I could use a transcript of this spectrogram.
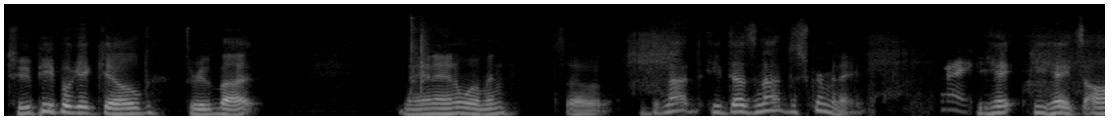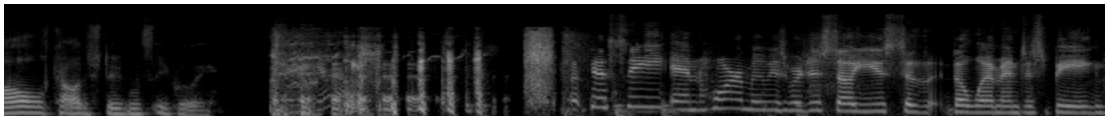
Two people get killed through the butt, man and a woman. So he did not he does not discriminate. Right. He ha- he hates all college students equally. Because see, in horror movies, we're just so used to the women just being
